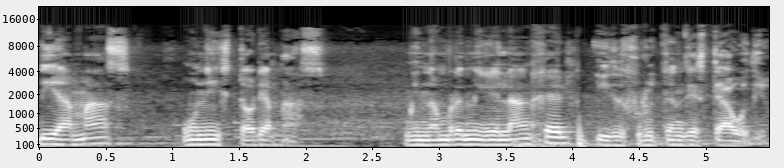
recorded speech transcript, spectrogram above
día más, una historia más. Mi nombre es Miguel Ángel y disfruten de este audio.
